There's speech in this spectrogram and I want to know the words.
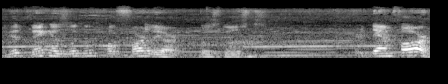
The good thing is, look how far they are, those ghosts. Pretty damn far.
